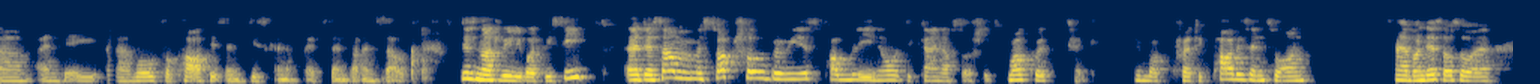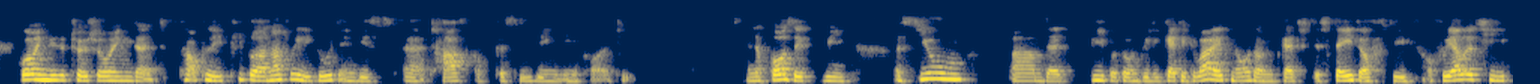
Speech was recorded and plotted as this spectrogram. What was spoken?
um, and they uh, vote for parties and this kind of gets then balanced out. This is not really what we see. Uh, there's some structural barriers, probably, you know, decline of social democratic, democratic parties and so on. Uh, but there's also a growing literature showing that probably people are not really good in this uh, task of perceiving inequality. And of course, if we assume um, that people don't really get it right, no, don't get the state of the of reality,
